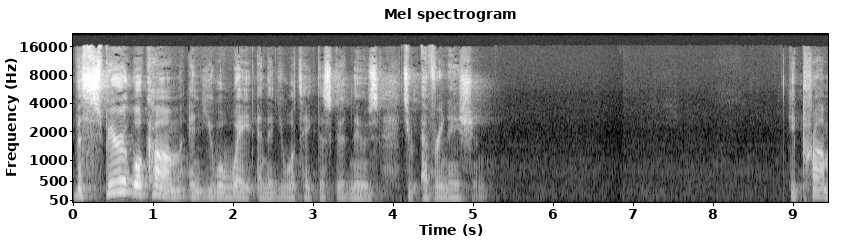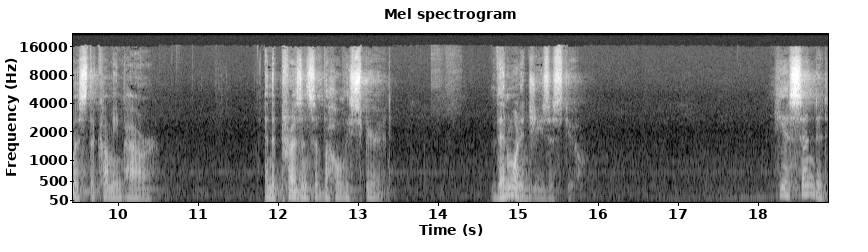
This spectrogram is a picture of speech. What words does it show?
The Spirit will come and you will wait, and then you will take this good news to every nation. He promised the coming power and the presence of the Holy Spirit. Then what did Jesus do? He ascended.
